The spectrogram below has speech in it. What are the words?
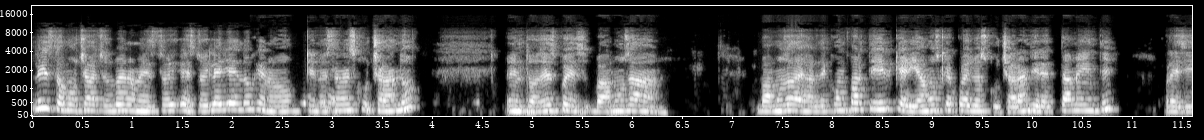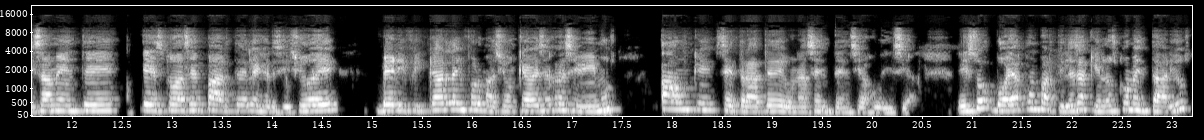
Listo, muchachos. Bueno, me estoy, estoy leyendo que no, que no están escuchando. Entonces, pues vamos a, vamos a dejar de compartir. Queríamos que pues lo escucharan directamente. Precisamente esto hace parte del ejercicio de verificar la información que a veces recibimos, aunque se trate de una sentencia judicial. Esto voy a compartirles aquí en los comentarios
